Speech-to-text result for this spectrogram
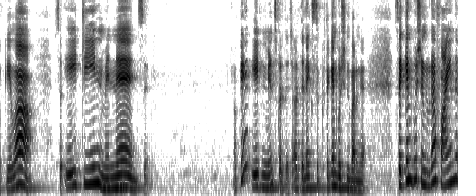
ஓகேவா so eighteen minutes okay eighteen minutes கிடச்சிச்சு அடுத்த நெக்ஸ்ட் செகண்ட் கொஸ்டின் பாருங்கள் செகண்ட் கொஸ்டின் இருக்கா find the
